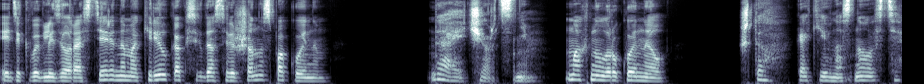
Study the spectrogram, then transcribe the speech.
Эдик выглядел растерянным, а Кирилл, как всегда, совершенно спокойным. «Да и черт с ним», – махнул рукой Нелл. «Что, какие у нас новости?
